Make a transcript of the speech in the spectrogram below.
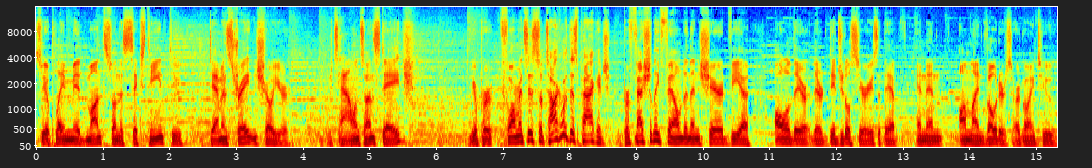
So you'll play mid month, so on the 16th, to demonstrate and show your your talents on stage, your performances. So talk about this package, professionally filmed and then shared via all of their their digital series that they have, and then online voters are going to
